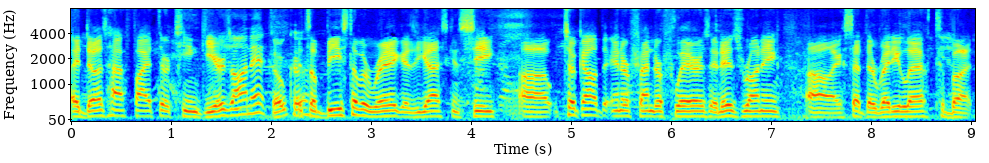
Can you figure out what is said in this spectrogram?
It does have 513 gears on it. Okay. It's a beast of a rig, as you guys can see. Uh, took out the inner fender flares. It is running, uh, like I said, the ready lift, but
